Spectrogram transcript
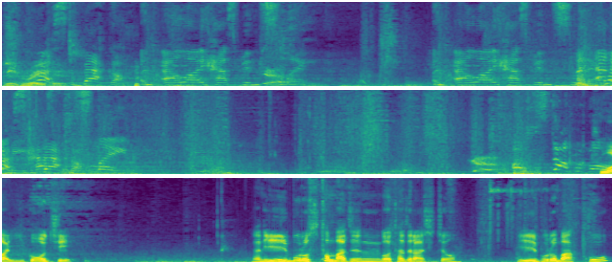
Traitors. Request backup. An ally has been slain. An ally has been slain. An enemy has been slain. Unstoppable. 좋아 이거지 약간 일부러 스턴 맞은 거 다들 아시죠? 일부러 맞고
